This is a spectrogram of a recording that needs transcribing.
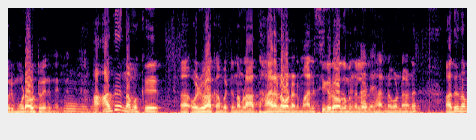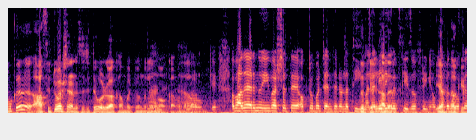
ഒരു മൂഡ് ഔട്ട് വരുന്നില്ല. അത് നമുക്ക് ഒഴിവാക്കാൻ പറ്റും. നമ്മൾ ആ ധാരണ കൊണ്ടാണ്. മാനസിക രോഗം എന്നുള്ള ഒരു ധാരണ കൊണ്ടാണ് അത് നമുക്ക് ആ സിറ്റുവേഷൻ അനുസരിച്ചിട്ട് ഒഴിവാക്കാൻ നോക്കാം എന്നുള്ളത് ഓക്കെ അപ്പൊ അതായിരുന്നു ഈ വർഷത്തെ ഒക്ടോബർ ടെൻത്തിനുള്ള തീം. വിത്ത് സ്കീസോഫ്രീനിയ അപ്പൊ നമുക്ക്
